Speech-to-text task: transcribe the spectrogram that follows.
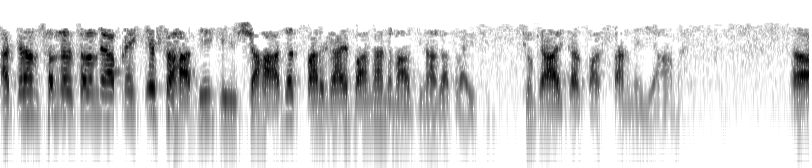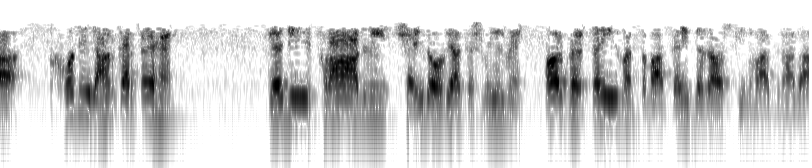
اکرم صلی اللہ علیہ وسلم نے اپنے کس صحابی کی شہادت پر گائے بانا نماز جنازہ پڑھائی تھی کیونکہ آج کل پاکستان میں یہ عام ہے۔ خود ہی اعلان کرتے ہیں کہ جی فلاں آدمی شہید ہو گیا کشمیر میں اور پھر کئی مرتبہ کئی جگہ اس کی نماز جنازہ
